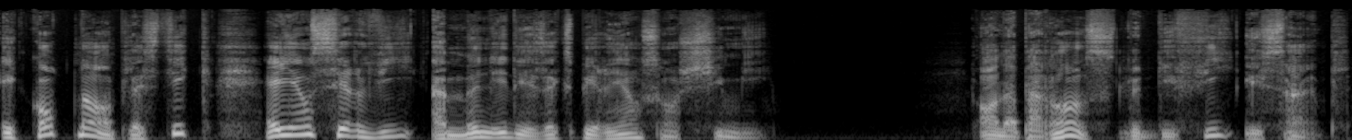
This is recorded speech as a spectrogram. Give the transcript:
et contenants en plastique ayant servi à mener des expériences en chimie. En apparence, le défi est simple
